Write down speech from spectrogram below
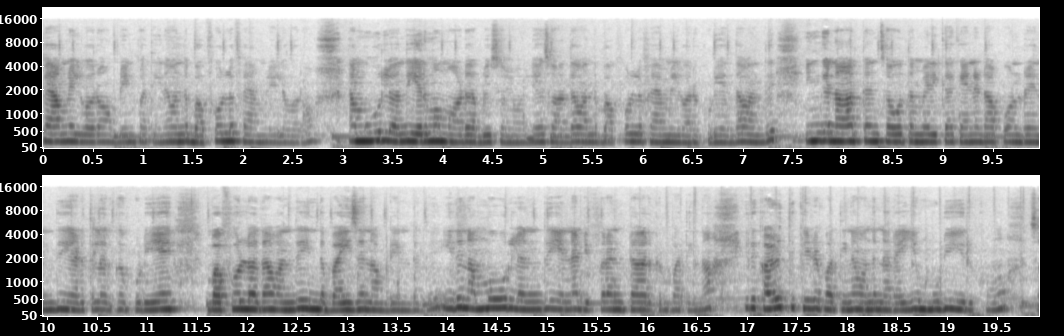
ஃபேமிலியில் வரும் அப்படின்னு பார்த்தீங்கன்னா வந்து பஃபோல ஃபேமிலியில் வரும். நம்ம ஊரில் வந்து எரும மாடு அப்படி சொல்லுவோம் இல்லையா? ஸோ அதான் வந்து பஃபோல ஃபேமிலியில் வரக்கூடியது தான் வந்து இங்கே north and south America Canada போன்ற இந்த இடத்துல இருக்கக்கூடிய பஃபோல தான் வந்து இந்த பைசன் அப்படின்றது. இது நம்ம ஊர்லேருந்து என்ன டிஃப்ரெண்ட்டாக இருக்குன்னு பார்த்தீங்கன்னா இது கழுத்து கீழே பார்த்தீங்கன்னா வந்து நிறைய முடி இருக்கும். ஸோ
